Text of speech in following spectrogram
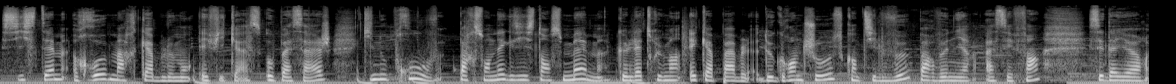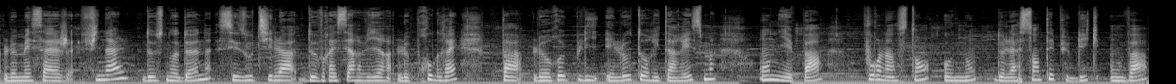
système remarquablement efficace au passage, qui nous prouve par son existence même que l'être humain est de grandes choses quand il veut parvenir à ses fins. C'est d'ailleurs le message final de Snowden. Ces outils-là devraient servir le progrès, pas le repli et l'autoritarisme. On n'y est pas. Pour l'instant, au nom de la santé publique, on va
